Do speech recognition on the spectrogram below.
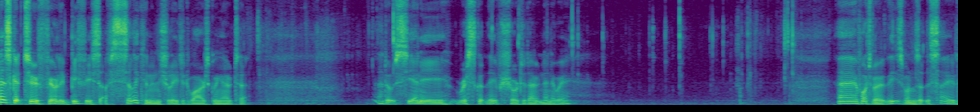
It's got two fairly beefy sort of silicon insulated wires going out to it. I don't see any risk that they've shorted out in any way. Uh, what about these ones at the side?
